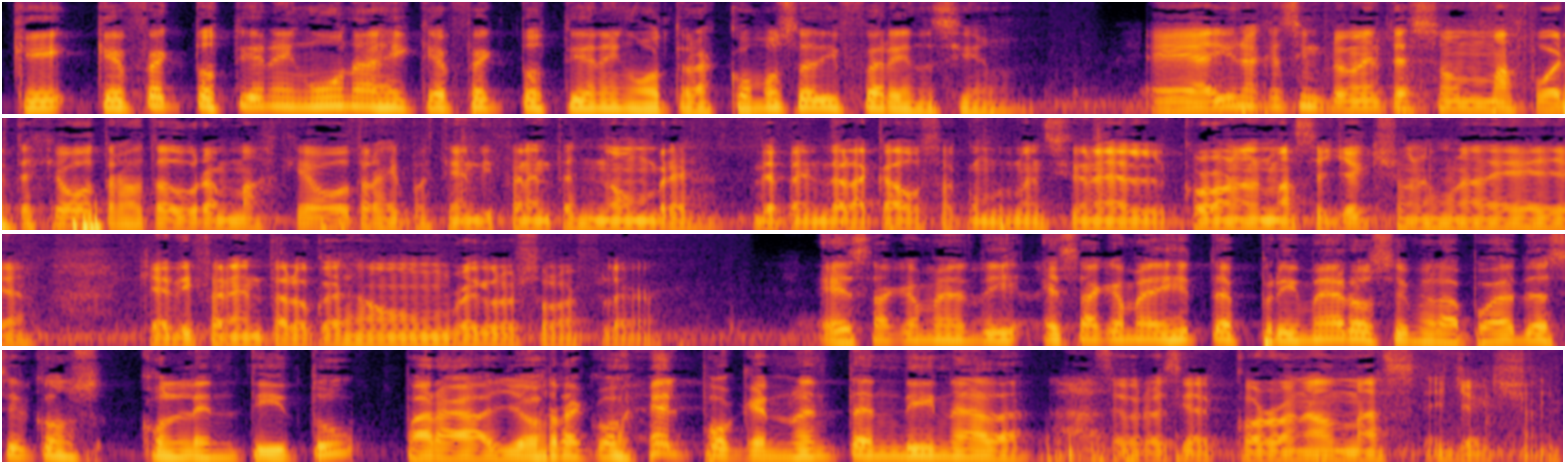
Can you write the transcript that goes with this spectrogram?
¿Qué, ¿Qué efectos tienen unas y qué efectos tienen otras? ¿Cómo se diferencian? Eh, hay unas que simplemente son más fuertes que otras, otras duran más que otras y pues tienen diferentes nombres dependiendo de la causa. Como mencioné, el Coronal Mass Ejection es una de ellas, que es diferente a lo que es un regular solar flare. Esa que me, esa que me dijiste primero, si me la puedes decir con, con lentitud para yo recoger porque no entendí nada. Ah, seguro sí, el Coronal Mass Ejection.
